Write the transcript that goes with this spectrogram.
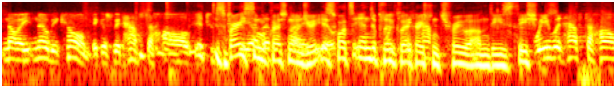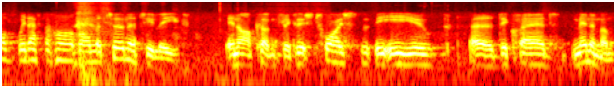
no, no, we can't because we'd have to halve. It's a very simple question, Andrew. Is what's in the political declaration true on these issues? We would have to halve. We'd have to halve our maternity leave in our country because it's twice that the EU uh, declared minimum.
